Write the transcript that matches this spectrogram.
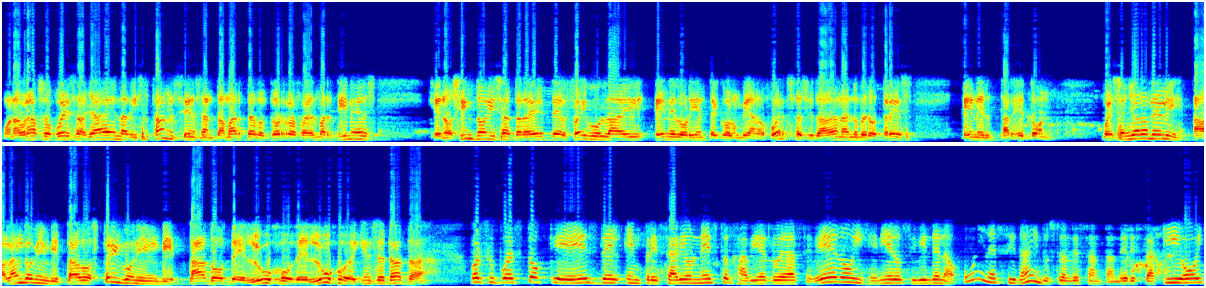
Un abrazo pues allá en la distancia en Santa Marta, doctor Rafael Martínez, que nos sintoniza a través del Facebook Live en el Oriente Colombiano. Fuerza Ciudadana número 3 en el tarjetón. Pues señora Nelly, hablando de invitados, tengo un invitado de lujo, de lujo, ¿de quién se trata? Por supuesto que es del empresario Néstor Javier Rueda Acevedo, ingeniero civil de la Universidad Industrial de Santander. Está aquí hoy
